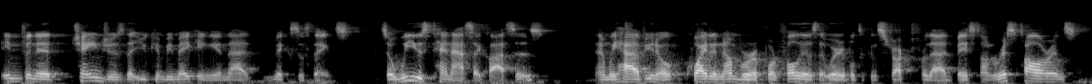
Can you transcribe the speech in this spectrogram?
infinite changes that you can be making in that mix of things. So we use 10 asset classes, and we have, you know, quite a number of portfolios that we're able to construct for that based on risk tolerance,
